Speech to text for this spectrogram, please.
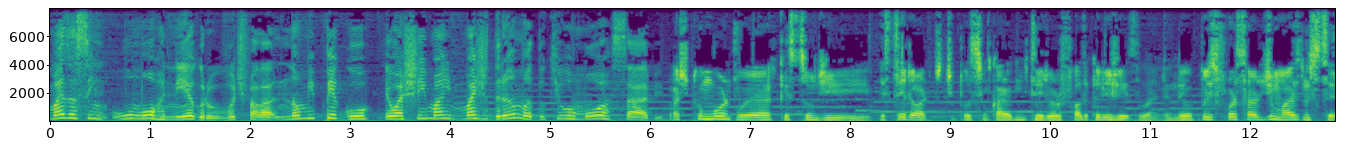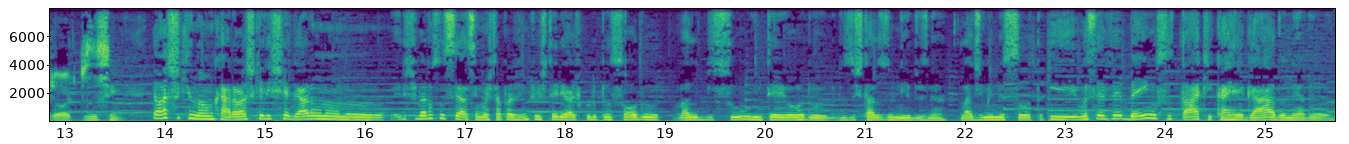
Mas assim, o humor negro, vou te falar, não me pegou. Eu achei mais, mais drama do que o humor, sabe? Eu acho que o humor é questão de estereótipos. Tipo assim, o cara do interior fala daquele jeito lá, entendeu? Por isso forçaram demais nos estereótipos, assim. Eu acho que não, cara. Eu acho que eles chegaram no. no- Eles tiveram sucesso em mostrar pra gente o estereótipo do pessoal do lado do sul, interior do- dos Estados Unidos, né? Lá de Minnesota. E você vê bem o sotaque carregado, né? Do,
